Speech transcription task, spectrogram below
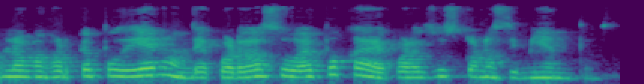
lo mejor que pudieron, de acuerdo a su época, de acuerdo a sus conocimientos.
